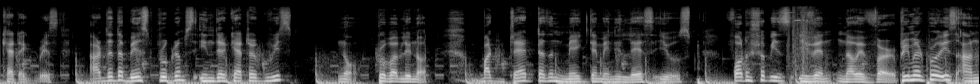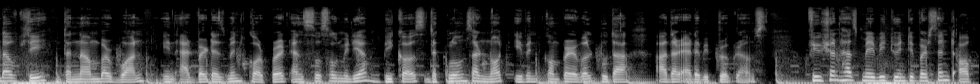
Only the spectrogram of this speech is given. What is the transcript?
categories. Are they the best programs in their categories? No, probably not. But that doesn't make them any less used. Photoshop is even now a verb. Premiere Pro is undoubtedly the number one in advertisement, corporate and social media because the clones are not even comparable to the other Adobe programs. Fusion has maybe 20% of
